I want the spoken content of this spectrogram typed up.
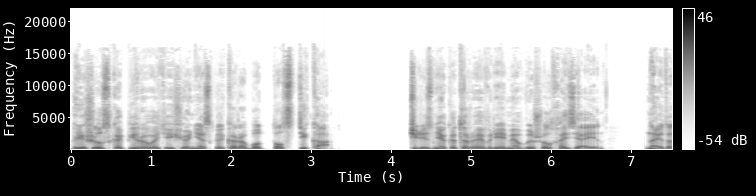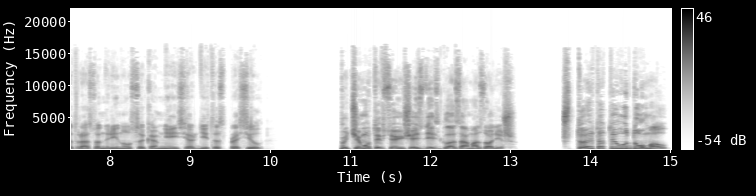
решил скопировать еще несколько работ толстяка. Через некоторое время вышел хозяин. На этот раз он ринулся ко мне и сердито спросил, «Почему ты все еще здесь глаза мозолишь? Что это ты удумал?»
